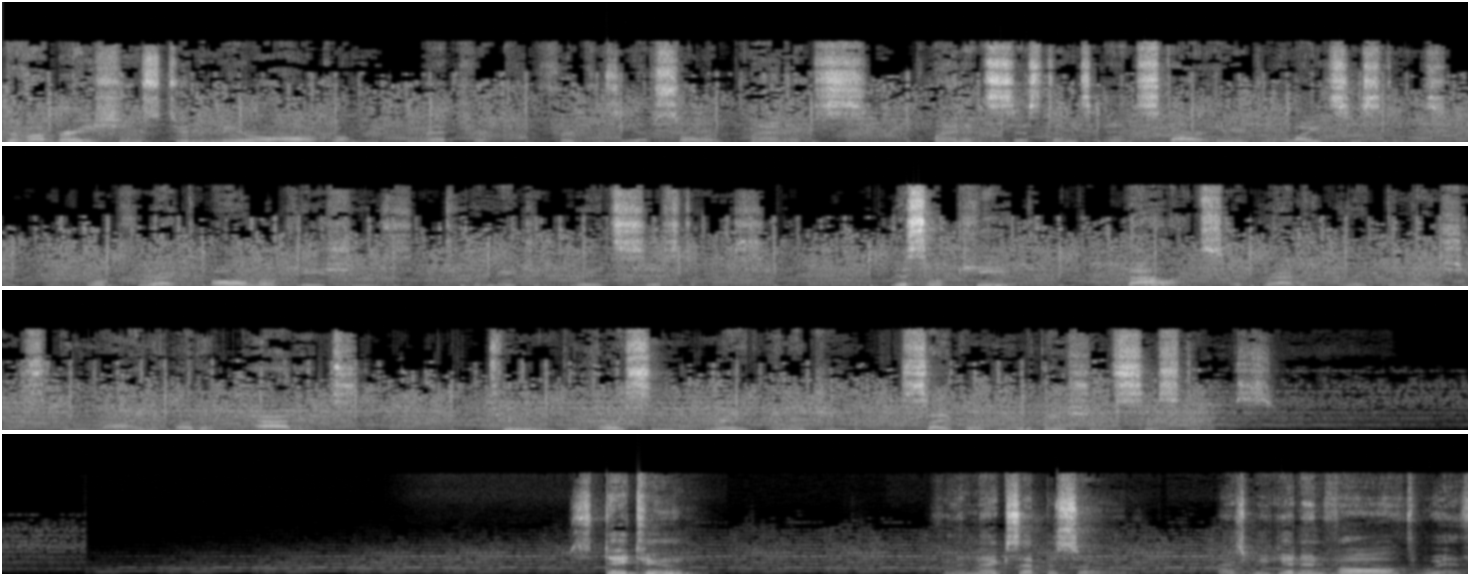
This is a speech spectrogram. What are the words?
The vibrations to the meteorological metric frequency of solar planets planet systems and star energy light systems will correct all locations to the matrix grid systems. This will keep balance of gravity grid dimensions in line of other patterns to the voicing grid energy cycle motivation systems. Stay tuned for the next episode as we get involved with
